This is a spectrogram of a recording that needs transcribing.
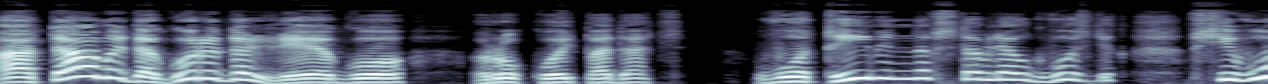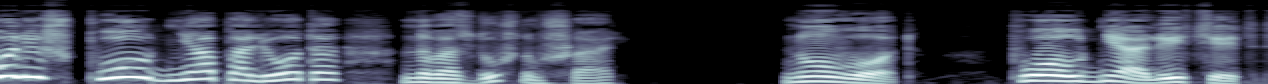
а там и до города Лего рукой подать. Вот именно, — вставлял Гвоздик, — всего лишь полдня полета на воздушном шаре. Ну вот, полдня лететь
